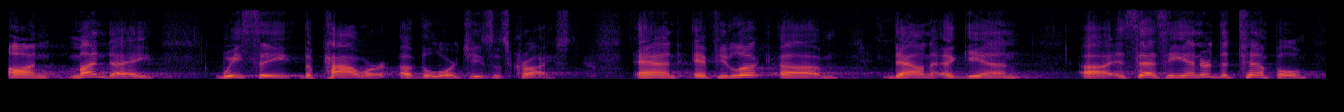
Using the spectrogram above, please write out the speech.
On Monday, we see the power of the Lord Jesus Christ. And if you look um, down again, uh, it says he entered the temple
